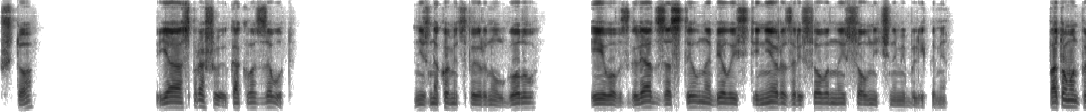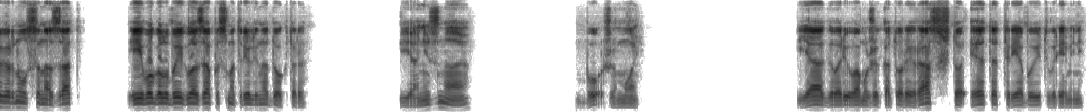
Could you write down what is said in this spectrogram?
Что? Я спрашиваю, как вас зовут? Незнакомец повернул голову, и его взгляд застыл на белой стене, разрисованной солнечными бликами. Потом он повернулся назад, и его голубые глаза посмотрели на доктора. «Я не знаю». «Боже мой!» Я говорю вам уже который раз, что это требует времени.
